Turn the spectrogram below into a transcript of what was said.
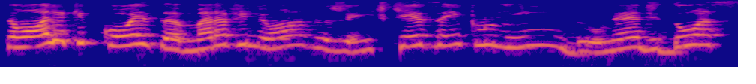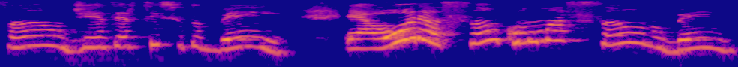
Então, olha que coisa maravilhosa, gente, que exemplo lindo, né? De doação, de exercício do bem. É a oração como uma ação no bem.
